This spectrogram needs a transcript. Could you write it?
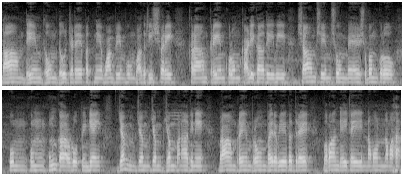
दां धीं धूं धूर्जटे पत्नी वां वीं वूं वागधीश्वरी, क्रां क्रीं कुरुं कालिकादेवी, शां शीं शूं मे शुभं कुरु, हुं हुं हुङ्काररूपिण्यै, जं जं जं जं मनादिने, ब्रां भ्रें भ्रूं भैरवे भद्रे भवान्यै नमो नमः।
